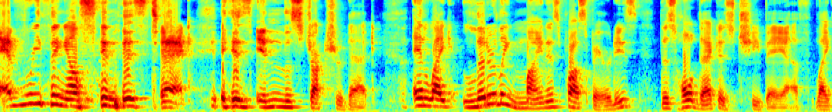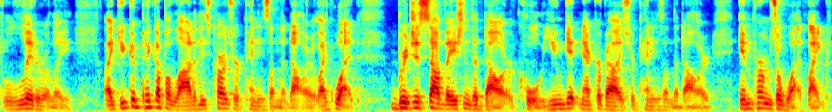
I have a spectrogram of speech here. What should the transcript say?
everything else in this deck is in the structure deck. And like literally minus prosperities, this whole deck is cheap AF. Like literally. Like you can pick up a lot of these cards for pennies on the dollar. Like what? Bridges Salvation's a dollar. Cool. You can get Necrovalleys for pennies on the dollar. Imperms are what? Like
